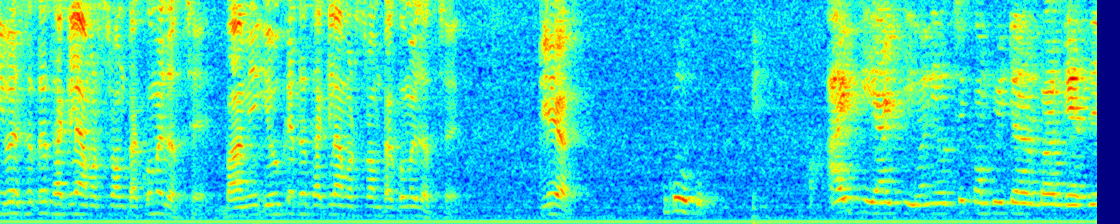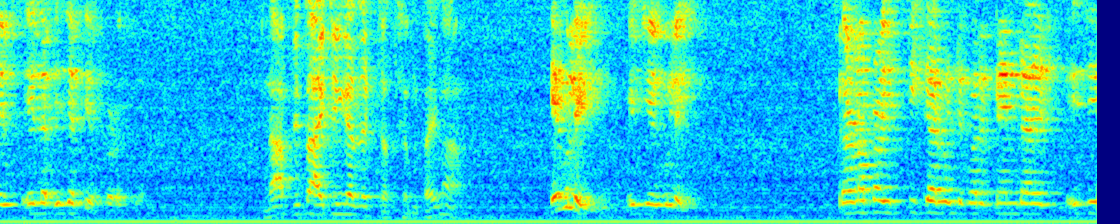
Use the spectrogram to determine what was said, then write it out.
ইউএসএ তে থাকলে আমার শ্রমটা কমে যাচ্ছে বা আমি ইউকে তে থাকলে আমার শ্রমটা কমে যাচ্ছে। ক্লিয়ার? আইটি আইটি মানে হচ্ছে কম্পিউটার বা গ্যাজেটস এই জাতীয় প্রোডাক্ট না আপনি তো আইটি গ্যাজেট চাচ্ছেন তাই না? এগুলোই এই যে এগুলোই। কারণ আপনার স্পিকার হইতে পারে পেন ড্রাইভ এই যে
